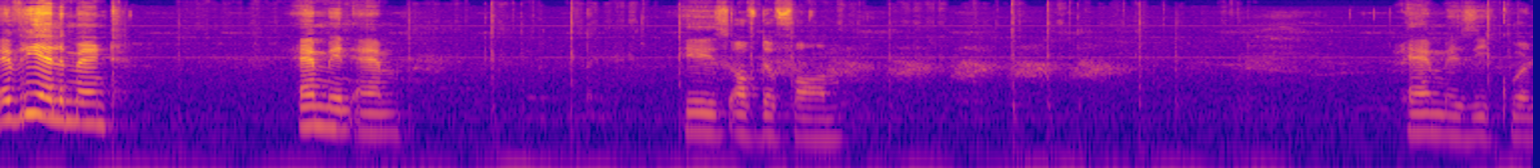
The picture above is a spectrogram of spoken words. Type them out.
every element M in M is of the form M is equal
